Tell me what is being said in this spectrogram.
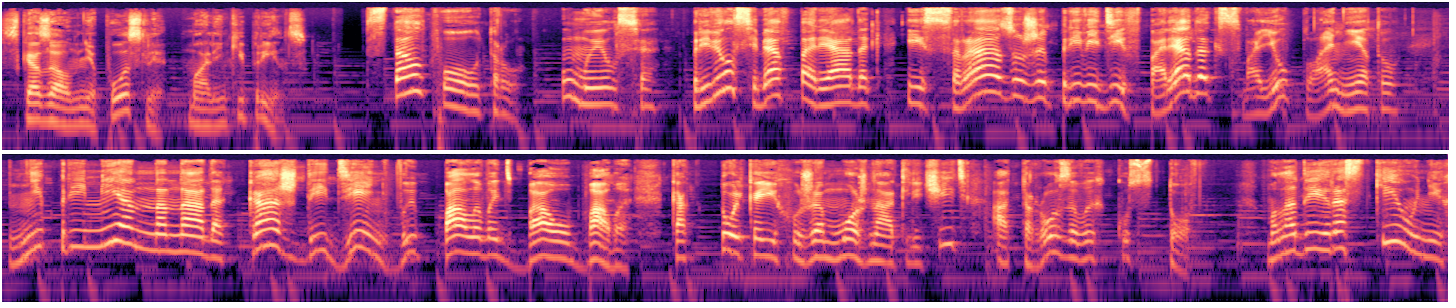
сказал мне после маленький принц. Встал поутру, умылся, привел себя в порядок и сразу же приведи в порядок свою планету – Непременно надо каждый день выпалывать баобабы, как только их уже можно отличить от розовых кустов. Молодые ростки у них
